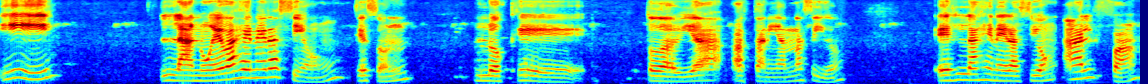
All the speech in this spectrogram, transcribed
Y la nueva generación, que son los que todavía hasta ni han nacido, es la generación alfa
